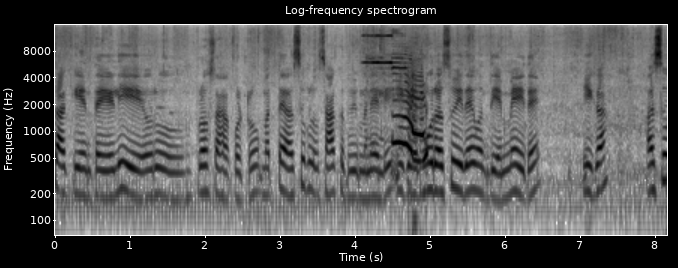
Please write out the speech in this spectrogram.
ಸಾಕಿ ಅಂತ ಹೇಳಿ ಅವರು ಪ್ರೋತ್ಸಾಹ ಕೊಟ್ಟರು. ಮತ್ತು ಹಸುಗಳು ಸಾಕಿದ್ವಿ ಮನೆಯಲ್ಲಿ. ಈಗ ಮೂರು ಹಸು ಇದೆ, ಒಂದು ಎಮ್ಮೆ ಇದೆ. ಈಗ ಹಸು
